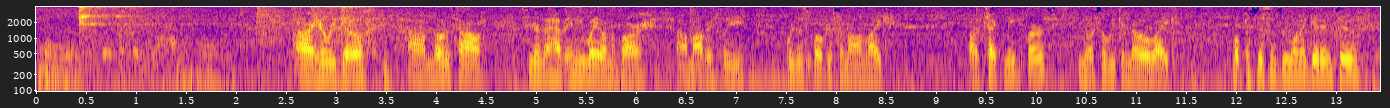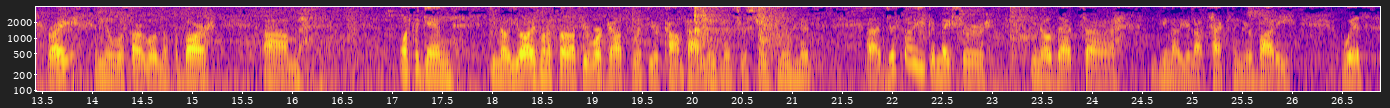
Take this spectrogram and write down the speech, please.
so look at what you have. All right, here we go. Um, notice how she doesn't have any weight on the bar. Um, obviously, we're just focusing on like our technique first, you know, so we can know like what positions we want to get into, right? And then we'll start loading up the bar. Um, once again, you know, you always want to start off your workouts with your compound movements, your strength movements, uh, just so you can make sure, you know, that, uh, you know, you're not taxing your body with,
